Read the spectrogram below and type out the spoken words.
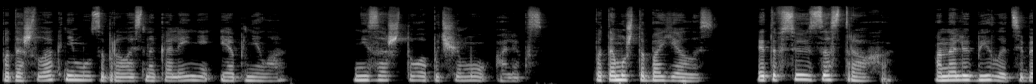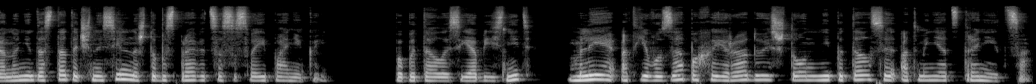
подошла к нему, забралась на колени и обняла. Ни за что, а почему, Алекс? Потому что боялась. Это все из-за страха. Она любила тебя, но недостаточно сильно, чтобы справиться со своей паникой. Попыталась я объяснить, млея от его запаха и радуясь, что он не пытался от меня отстраниться,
